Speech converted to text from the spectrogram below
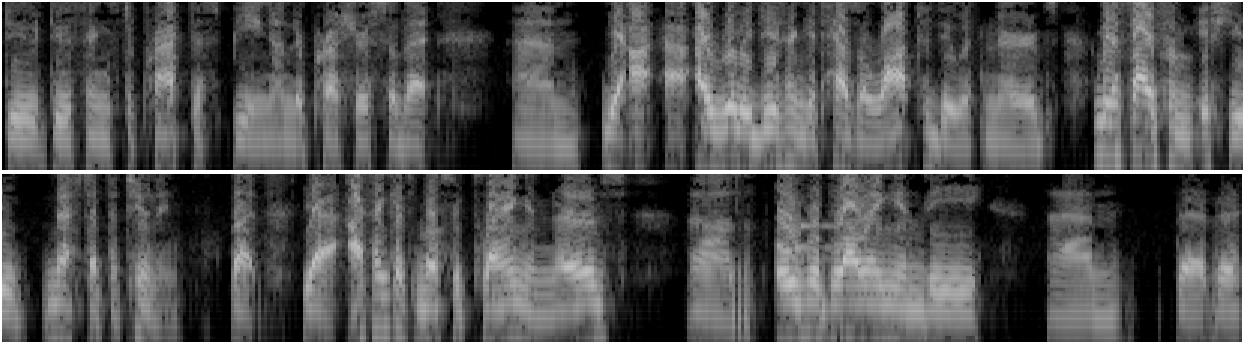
Do do things to practice being under pressure so that um, yeah, I, I really do think it has a lot to do with nerves. I mean, aside from if you messed up the tuning, but yeah, I think it's mostly playing and nerves, um, overblowing in the um, the the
